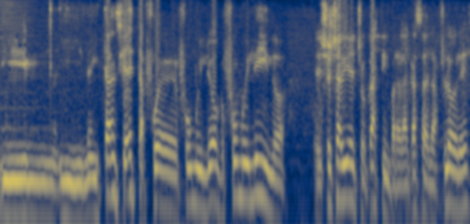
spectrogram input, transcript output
Y, y la instancia esta fue fue muy loco fue muy lindo. Yo ya había hecho casting para la Casa de las Flores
